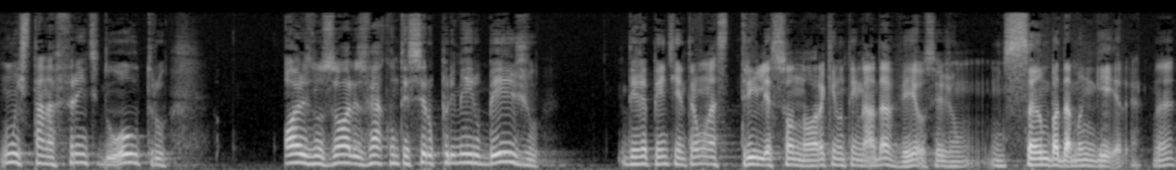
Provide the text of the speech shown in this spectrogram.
um está na frente do outro, olhos nos olhos, vai acontecer o primeiro beijo. De repente entra uma trilha sonora que não tem nada a ver, ou seja, um, um samba da mangueira. Né?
